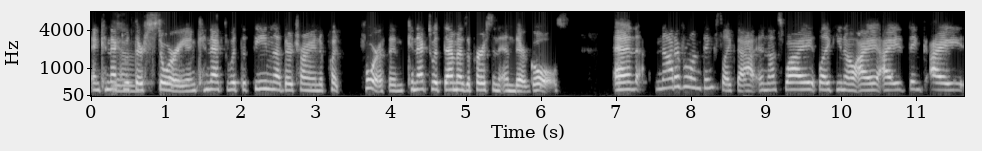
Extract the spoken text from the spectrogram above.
and connect yeah. with their story and connect with the theme that they're trying to put forth and connect with them as a person and their goals. And not everyone thinks like that. And that's why like you know i i think i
